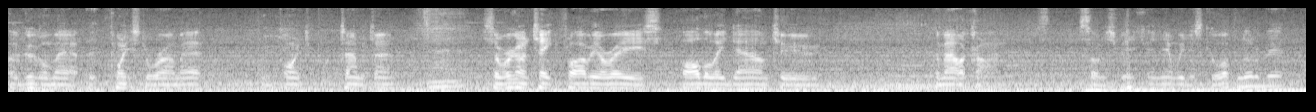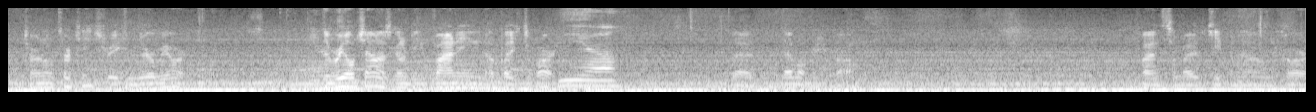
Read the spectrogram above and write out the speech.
a Google map that points to where I'm at from point to time to time. Mhm. So we're going to take Flavio Reyes all the way down to the Malecon, so to speak, and then we just go up a little bit, turn on 13th Street, and there we are. The real challenge is going to be finding a place to park. Yeah. But that won't be a problem. Find somebody to keep an eye on the car,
